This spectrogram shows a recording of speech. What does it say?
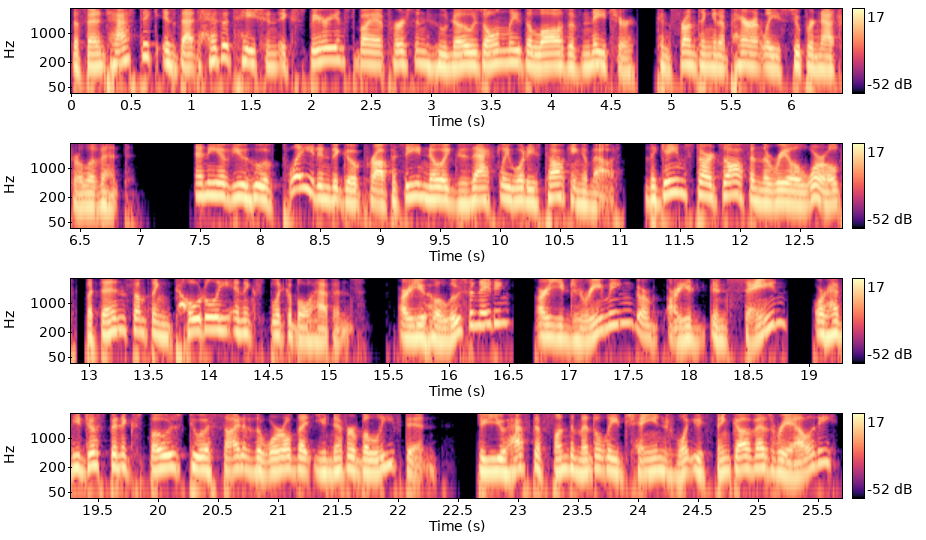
The fantastic is that hesitation experienced by a person who knows only the laws of nature confronting an apparently supernatural event. Any of you who have played Indigo Prophecy know exactly what he's talking about. The game starts off in the real world, but then something totally inexplicable happens. Are you hallucinating? Are you dreaming? Or are you insane? Or have you just been exposed to a side of the world that you never believed in? Do you have to fundamentally change what you think of as reality?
